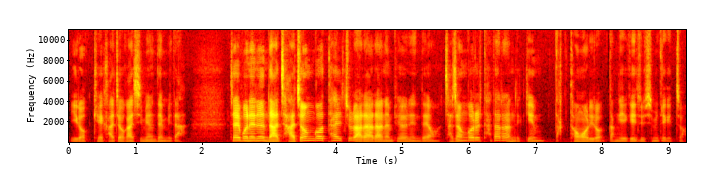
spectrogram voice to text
이렇게 가져가시면 됩니다. 자, 이번에는 나 자전거 탈 줄 알아 라는 표현인데요. 자전거를 타다라는 느낌 딱 덩어리로 딱 얘기해 주시면 되겠죠.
